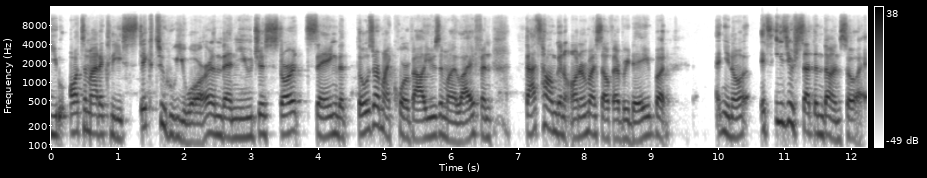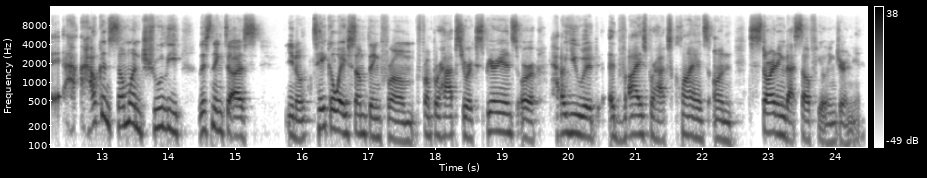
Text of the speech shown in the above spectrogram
you automatically stick to who you are and then you just start saying that those are my core values in my life and that's how i'm going to honor myself every day. But you know it's easier said than done. So how can someone truly listening to us you know take away something from from perhaps your experience or how you would advise perhaps clients on starting that self-healing journey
